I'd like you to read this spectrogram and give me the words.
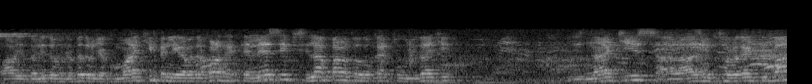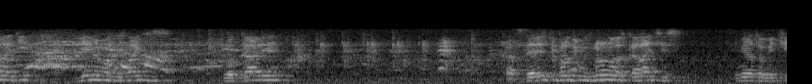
Πάω για το Λίτο με τον Πέτρο Γιακουμάκη, παίρνει λίγα μέτρα χώρα, θα εκτελέσει ψηλά πάνω από το δοκάρι του Γουλουδάκη. Λισνάκης, αλλάζει με το Σαββακάκη την μπάλα εκεί, βγαίνει ο Μακουφάκης, μπλοκάρει. Καθυστερήσει του πρώτου μηχρόνου ο Δασκαλάκης σε μια ατομική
